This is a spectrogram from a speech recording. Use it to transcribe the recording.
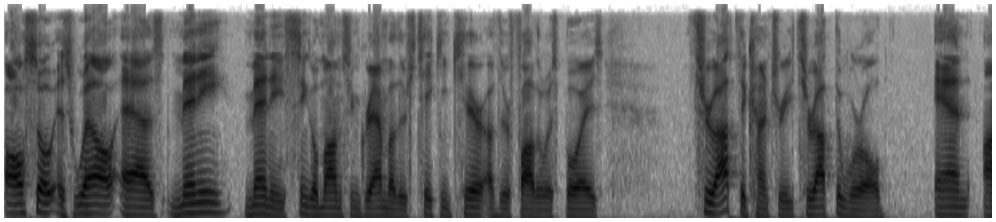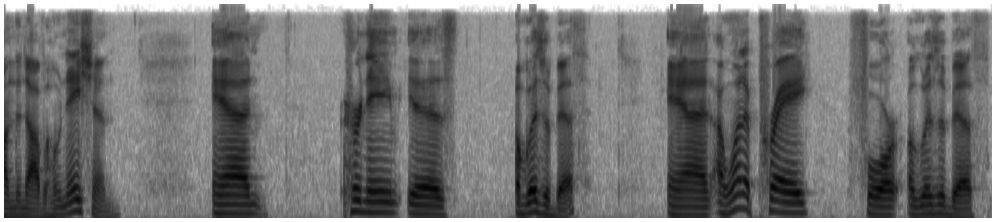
also as well as many, many single moms and grandmothers taking care of their fatherless boys throughout the country, throughout the world, and on the Navajo Nation. And her name is Elizabeth, and I want to pray for Elizabeth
